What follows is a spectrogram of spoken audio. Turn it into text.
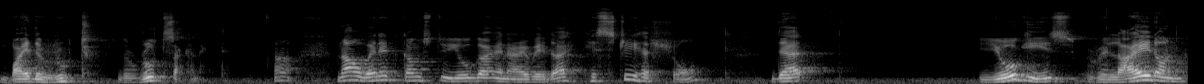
by the root. The roots are connected. Uh, now, when it comes to yoga and Ayurveda, history has shown that yogis relied on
